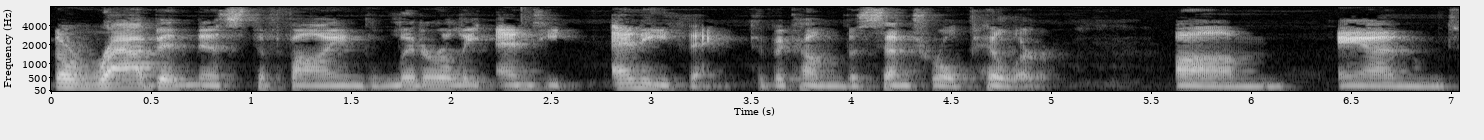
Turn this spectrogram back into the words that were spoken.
the rabidness to find literally any anything to become the central pillar. Um and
